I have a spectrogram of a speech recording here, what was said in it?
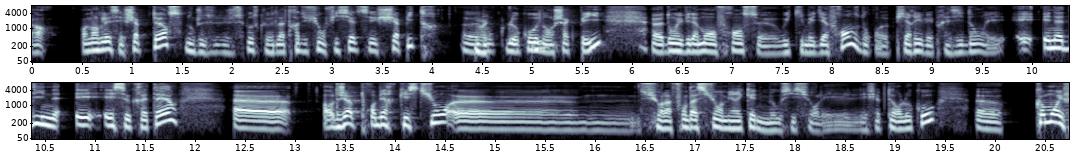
alors, en anglais c'est chapters, donc je, je suppose que la traduction officielle c'est chapitres euh, locaux dans chaque pays, euh, dont évidemment en France euh, Wikimedia France, dont Pierre-Yves est président et, Nadine est, secrétaire. alors déjà, première question sur la fondation américaine, mais aussi sur les, chapters locaux. comment est,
